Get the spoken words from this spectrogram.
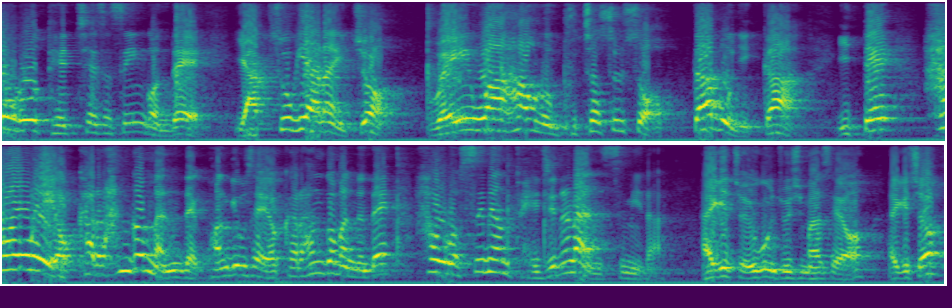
how로 대체해서 쓰인 건데 약속이 하나 있죠. way와 how는 붙여 쓸 수 없다 보니까 이때 how의 역할을 한 건 맞는데 관계부사의 역할을 한 건 맞는데 how로 쓰면 되지는 않습니다. 알겠죠? 이건 조심하세요. 알겠죠?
